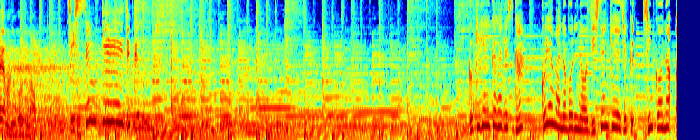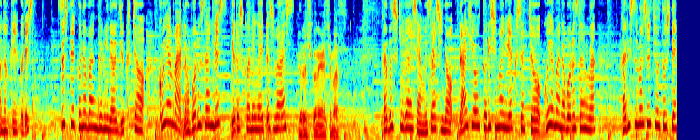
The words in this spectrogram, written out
山昇の。実践経営塾。ご機嫌いかがですか？小山昇の実践経営塾進行の小野恵子です。そしてこの番組の塾長小山昇さんです。よろしくお願いいたします。よろしくお願いします。株式会社武蔵野代表取締役社長小山昇さんはカリスマ社長として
